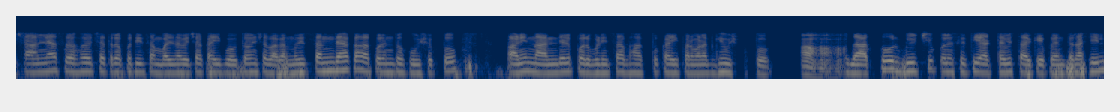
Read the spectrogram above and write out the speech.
जालन्यासह छत्रपती संभाजीनगरच्या काही बहुतांश भागांमध्ये संध्याकाळपर्यंत होऊ शकतो आणि नांदेड, परभणीचा भाग तो काही प्रमाणात घेऊ शकतो. लातूर, बीडची परिस्थिती 28 तारखेपर्यंत राहील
